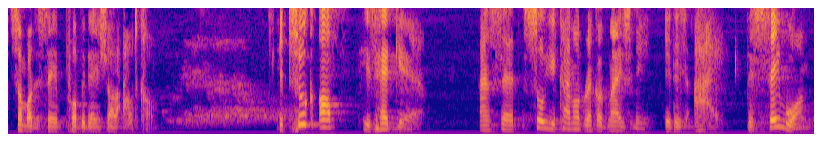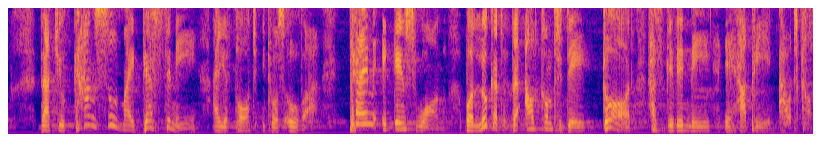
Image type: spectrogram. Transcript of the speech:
Somebody say providential outcome. He took off his headgear and said, So you cannot recognize me. It is I, the same one that you canceled my destiny and you thought it was over. 10 against 1. But look at the outcome today. God has given me a happy outcome.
